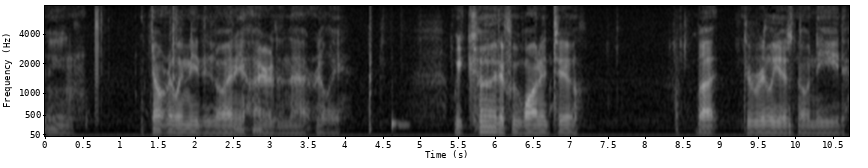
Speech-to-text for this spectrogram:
I mean, don't really need to go any higher than that, really. We could if we wanted to, but there really is no need.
